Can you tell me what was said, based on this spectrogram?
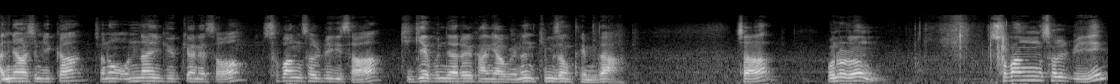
안녕하십니까. 저는 온라인 교육기관에서 소방설비기사 기계 분야를 강의하고 있는 김성태입니다. 자, 오늘은 소방설비,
